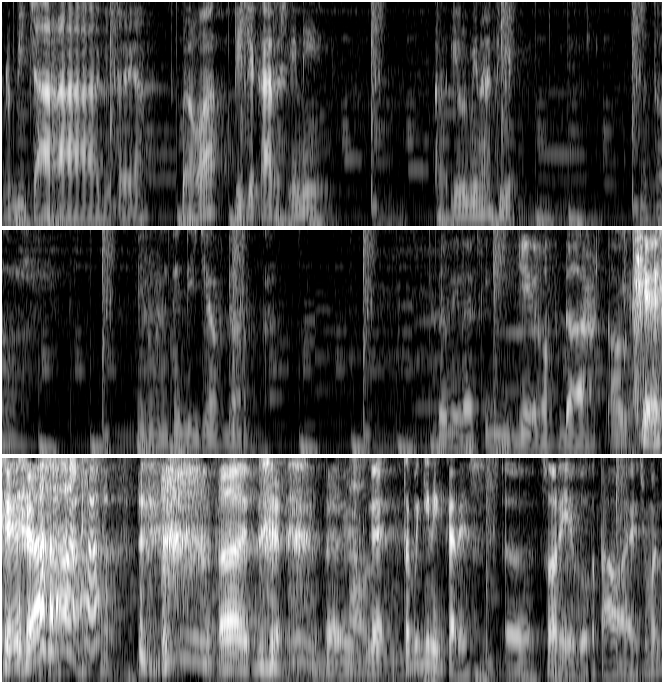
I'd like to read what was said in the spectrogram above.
berbicara gitu ya bahwa DJ Karis ini eh, Illuminati ya. Betul. Illuminati DJ of Dark. Illuminati DJ of Dark. Oke. Eh, nggak, tapi gini Karis, eh, sorry ya gue ketawa ya, cuman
